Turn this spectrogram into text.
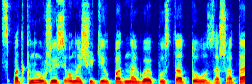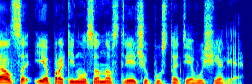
Споткнувшись, он ощутил под ногой пустоту, зашатался и опрокинулся навстречу пустоте в ущелье.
